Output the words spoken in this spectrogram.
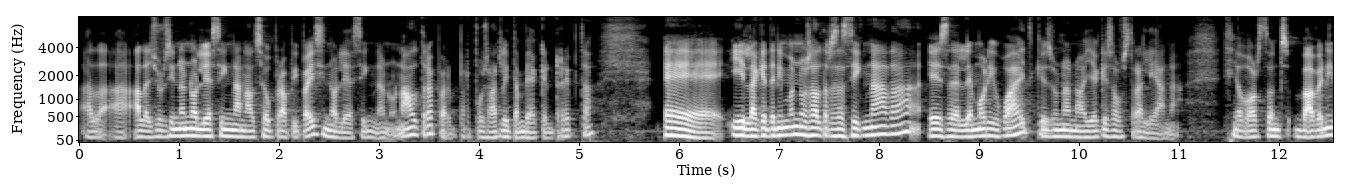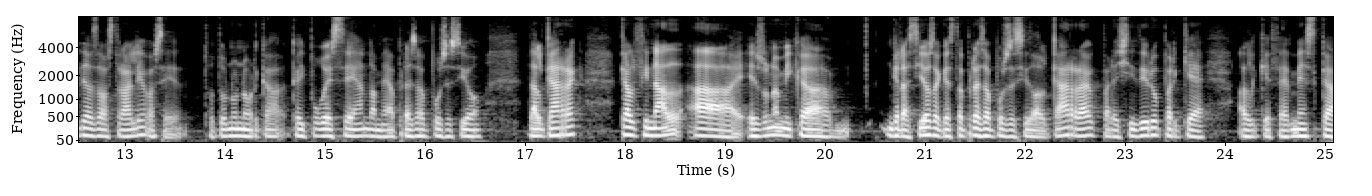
a la, a la Georgina no li assignen al seu propi país, sinó li assignen un altre per, per posar-li també aquest repte. Eh, I la que tenim nosaltres assignada és l'Emory White, que és una noia que és australiana. Llavors, doncs, va venir des d'Austràlia, va ser tot un honor que, que hi pogués ser en la meva presa de possessió del càrrec, que al final eh, és una mica graciosa aquesta presa de possessió del càrrec, per així dir-ho, perquè el que fem és que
